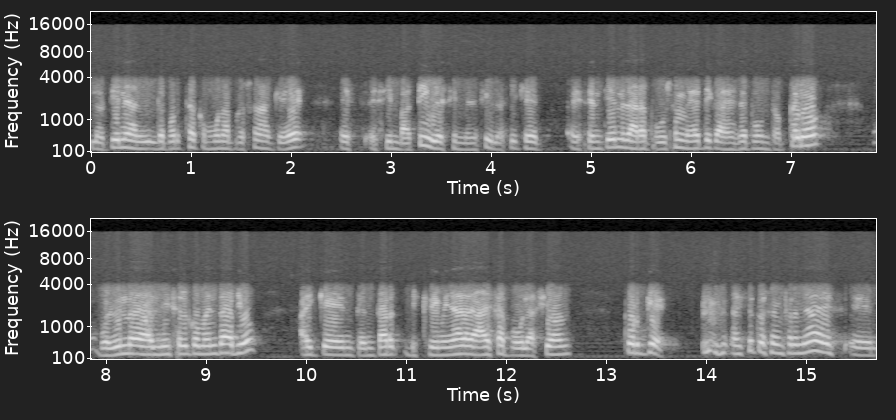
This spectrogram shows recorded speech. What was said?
lo tiene al deportista como una persona que es, es imbatible, es invencible, así que se entiende la reproducción mediática desde ese punto. Pero, volviendo al inicio del comentario, hay que intentar discriminar a esa población. ¿Por qué? hay ciertas enfermedades eh,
